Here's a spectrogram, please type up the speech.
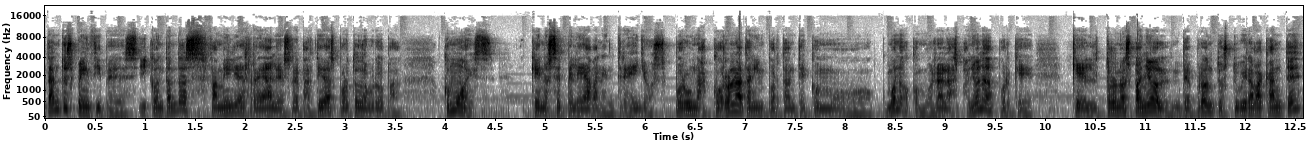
tantos príncipes y con tantas familias reales repartidas por toda Europa, ¿cómo es que no se peleaban entre ellos por una corona tan importante como, bueno, como era la española? Porque que el trono español de pronto estuviera vacante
